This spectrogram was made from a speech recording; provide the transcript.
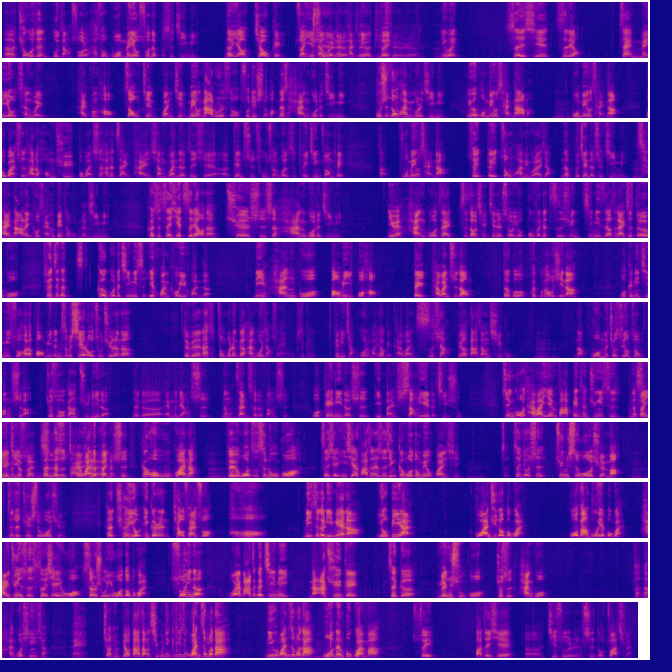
呃，邱国正部长说了，他说我没有说那不是机密。那要交给专业单位来判定，对，确认因为这些资料在没有成为海鲲号造舰关键、没有纳入的时候，说句实话，那是韩国的机密，不是中华民国的机密，因为我没有采纳嘛，我没有采纳，不管是它的红区，不管是它的载台相关的这些呃电池储存或者是推进装备，它我没有采纳，所以对中华民国来讲，那不见得是机密，采纳了以后才会变成我们的机密。可是这些资料呢，确实是韩国的机密，因为韩国在制造潜舰的时候，有部分的资讯机密资料是来自德国，所以这个各国的机密是一环扣一环的。你韩国保密不好，被台湾知道了，德国会不高兴啊！我跟你机密说好要保密的，你怎么泄露出去了呢？对不对？那总不能跟韩国讲说，哎，我不是跟跟你讲过了吗？要给台湾私下不要大张旗鼓。嗯，那我们就是用这种方式啊，就是我刚刚举例的。那个 M 两式那种战车的方式，我给你的是一般商业的技术，经过台湾研发变成军事专业技术，那那是台湾的本事，跟我无关呐。嗯，对我只是路过啊，这些一切发生的事情跟我都没有关系。这这就是军事斡旋嘛，这就是军事斡旋。可是却有一个人跳出来说：“哦，你这个里面啊有弊案，国安局都不管，国防部也不管，海军是蛇蝎一窝，蛇鼠一窝都不管。”所以呢，我要把这个机密拿去给这个原属国，就是韩国。那那韩国心想：哎，叫你们不要大张旗鼓，你你就玩这么大，你玩这么大，我能不管吗？所以把这些呃技术人士都抓起来。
